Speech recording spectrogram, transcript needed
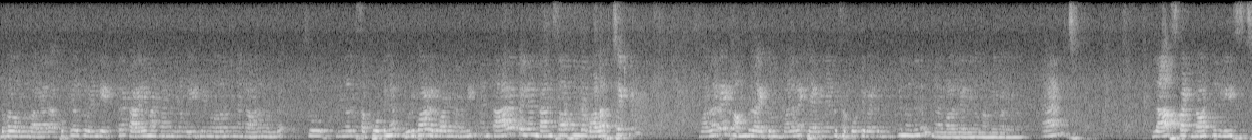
ബഹളമൊന്നും പറയാതെ. ആ കുട്ടികൾക്ക് വേണ്ടി എത്ര കാര്യമായിട്ടാണ് നിങ്ങൾ വെയിറ്റ് ചെയ്യുന്നുള്ളതെന്ന് ഞാൻ കാണുന്നുണ്ട്. സോ നിങ്ങളുടെ സപ്പോർട്ടിന് ഒരുപാട് ഒരുപാട് നന്ദി. ആൻഡ് താര കല്യാൺ ഡാൻസ് ക്ലാസിന്റെ വളർച്ചയ്ക്കും വളരെ ഹമ്പിളായിട്ടും വളരെ കെയറിംഗ് ആയിട്ടും സപ്പോർട്ടീവായിട്ടും നിൽക്കുന്നതിനും ഞാൻ വളരെയധികം നന്ദി പറയുന്നു. And last but not least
